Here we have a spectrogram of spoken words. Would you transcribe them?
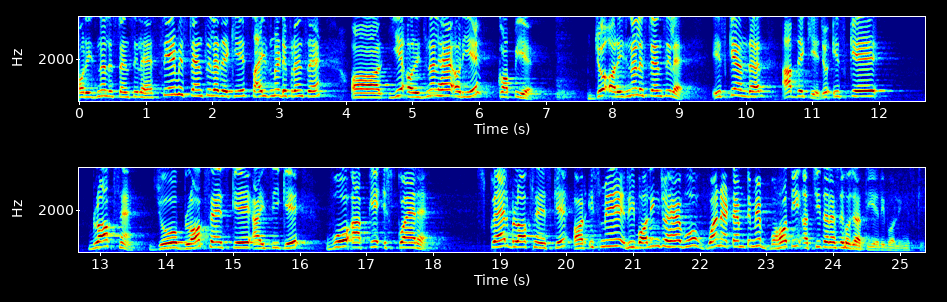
ओरिजिनल स्टेंसिल है। सेम स्टेंसिल है, देखिए साइज़ में डिफरेंस है। और ये ओरिजिनल है और ये कॉपी है। जो ओरिजिनल स्टेंसिल है, इसके अंदर आप देखिए, जो इसके ब्लॉक्स हैं, जो ब्लॉक्स हैं इसके आईसी के वो आपके स्क्वायर है। स्क्वायर ब्लॉक्स हैं इसके और इसमें रिबॉलिंग जो है वो वन अटेम्प्ट में बहुत ही अच्छी तरह से हो जाती है रिबॉलिंग इसकी।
